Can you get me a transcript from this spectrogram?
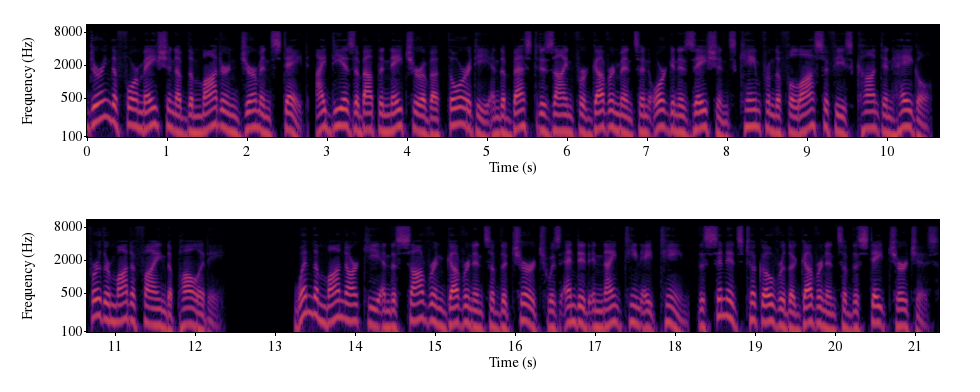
During the formation of the modern German state, ideas about the nature of authority and the best design for governments and organizations came from the philosophies Kant and Hegel, further modifying the polity. When the monarchy and the sovereign governance of the Church was ended in 1918, the synods took over the governance of the state churches.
